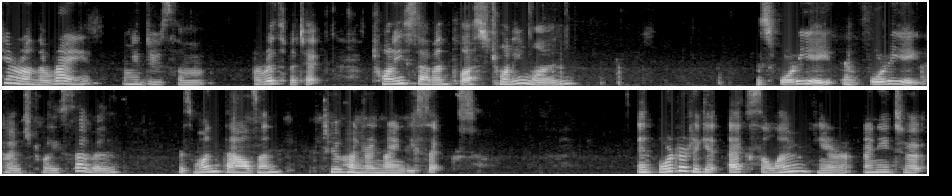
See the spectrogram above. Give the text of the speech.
Here on the right, let me do some arithmetic. 27 plus 21 is 48, and 48 times 27 is 1,296. In order to get x alone here, I need to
